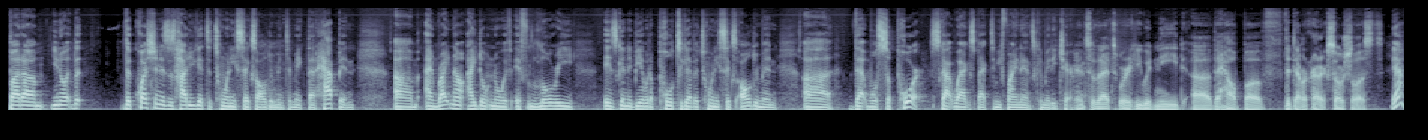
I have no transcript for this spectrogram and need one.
But um, you know, the the question is, is how do you get to 26 aldermen to make that happen? Um, and right now, I don't know if if Lori is going to be able to pull together 26 aldermen uh, that will support Scott Waguespack to be finance committee chair. and so that's where he would need uh, the help of the Democratic Socialists. Yeah,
